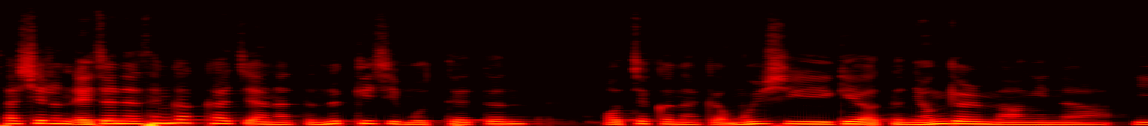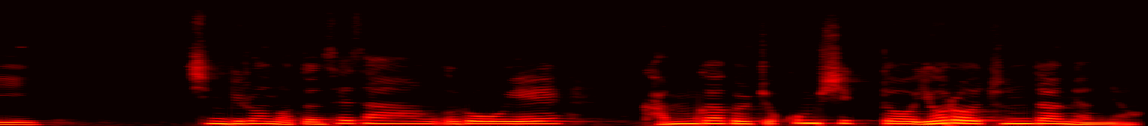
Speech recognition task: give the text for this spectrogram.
사실은 예전에 생각하지 않았던 느끼지 못했던 어쨌거나 그러니까 무의식의 어떤 연결망이나 이 신비로운 어떤 세상으로의 감각을 조금씩 더 열어준다면요.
